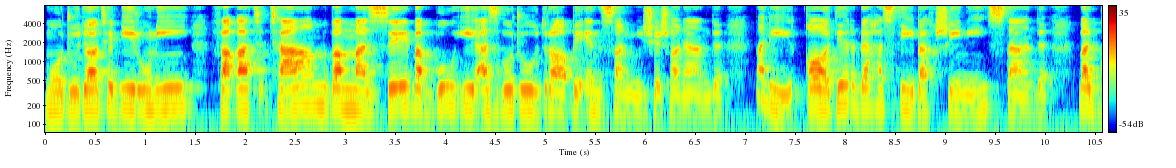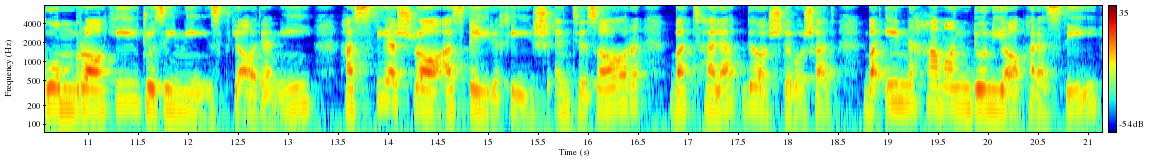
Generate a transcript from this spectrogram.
موجودات بیرونی فقط طعم و مزه و بویی از وجود را به انسان میششانند ولی قادر به هستی بخشی نیستند و گمراهی جزی نیست که آدمی هستیش را از غیر خیش انتظار و طلب داشته باشد و این همان دنیا پرستی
